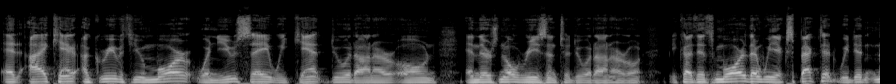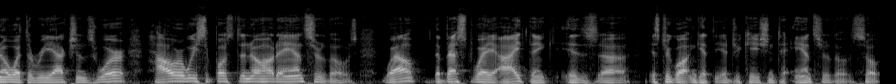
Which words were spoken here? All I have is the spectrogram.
And I can't agree with you more when you say we can't do it on our own, and there's no reason to do it on our own because it's more than we expected. We didn't know what the reactions were. How are we supposed to know how to answer those? Well, the best way I think is uh, is to go out and get the education to answer those. So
